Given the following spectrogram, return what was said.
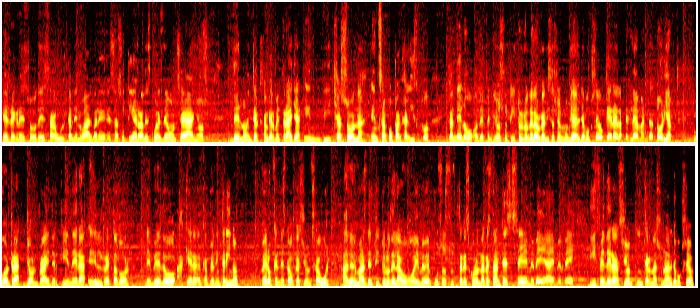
el regreso de Saúl Canelo Álvarez a su tierra después de 11 años de no intercambiar metralla en dicha zona. En Zapopan, Jalisco, Canelo defendió su título de la Organización Mundial de Boxeo, que era la pelea mandatoria contra John Ryder, quien era el retador debido a que era el campeón interino pero que en esta ocasión Saúl, además del título de la OMB, puso sus tres coronas restantes, CMB, AMB y Federación Internacional de Boxeo.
